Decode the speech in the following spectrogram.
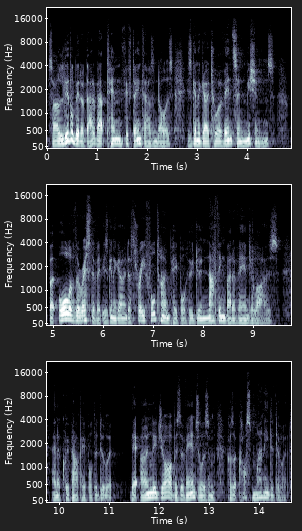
So a little bit of that, about ten, fifteen thousand dollars, is going to go to events and missions, but all of the rest of it is going to go into three full-time people who do nothing but evangelize and equip our people to do it. Their only job is evangelism because it costs money to do it.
